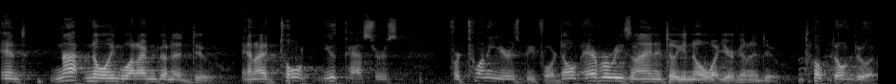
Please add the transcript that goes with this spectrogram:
and not knowing what I'm going to do. And I'd told youth pastors for 20 years before. Don't ever resign until you know what you're going to do. Don't, don't do it.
